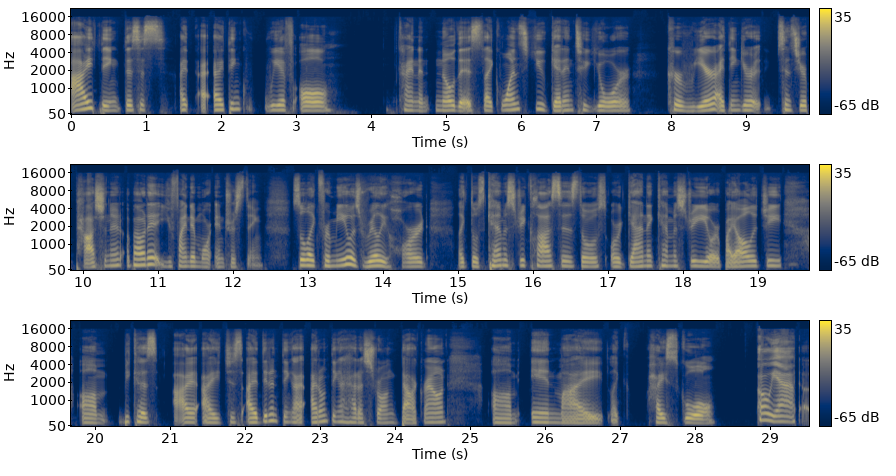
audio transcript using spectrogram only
I think this is I, I I think we have all kind of know this like once you get into your career i think you're since you're passionate about it you find it more interesting. So like for me it was really hard like those chemistry classes those organic chemistry or biology um because i i just i didn't think i i don't think i had a strong background um in my like high school Oh, yeah. uh,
